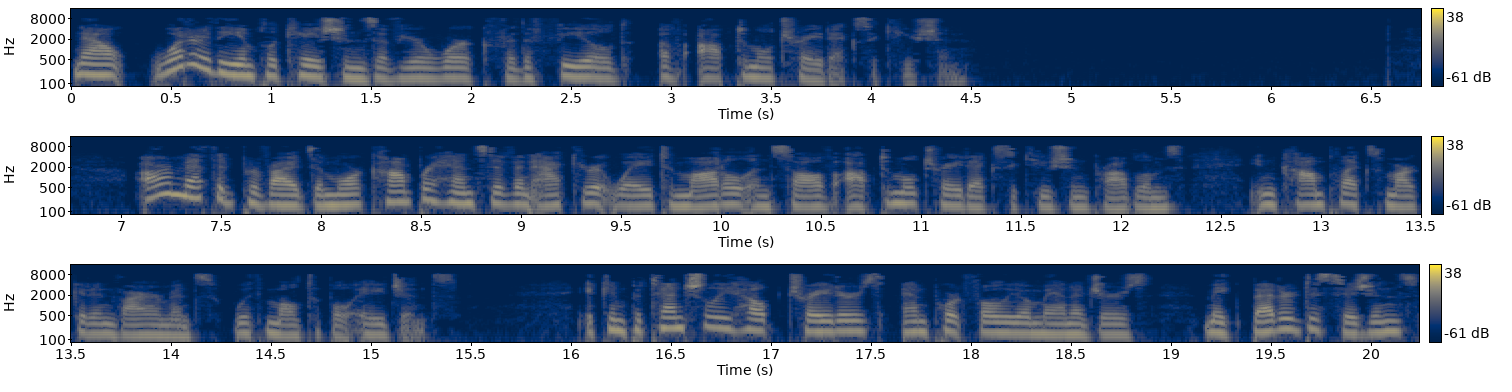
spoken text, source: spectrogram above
Now, what are the implications of your work for the field of optimal trade execution? Our method provides a more comprehensive and accurate way to model and solve optimal trade execution problems in complex market environments with multiple agents. It can potentially help traders and portfolio managers make better decisions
